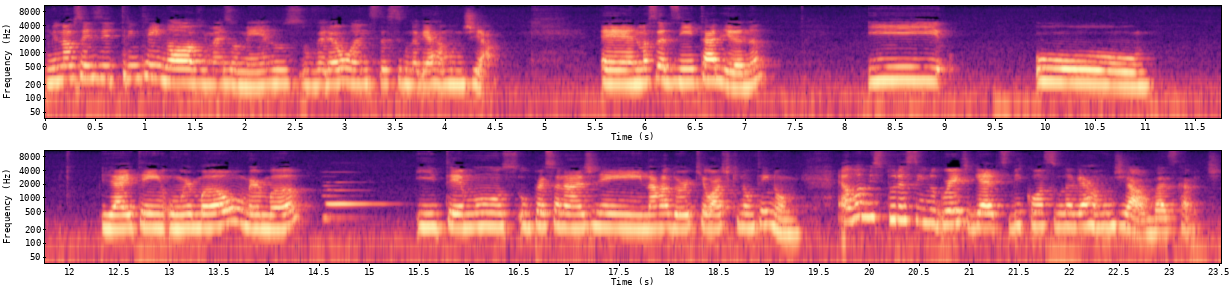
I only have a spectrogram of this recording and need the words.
1939, mais ou menos, o verão antes da Segunda Guerra Mundial. É, numa cidadezinha italiana. E o. E aí tem um irmão, uma irmã. E temos um personagem narrador que eu acho que não tem nome. É uma mistura assim do Great Gatsby com a Segunda Guerra Mundial, basicamente.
